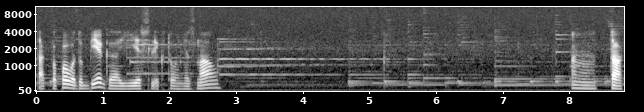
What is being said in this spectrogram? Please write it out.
Так, по поводу бега, если кто не знал. А, так,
